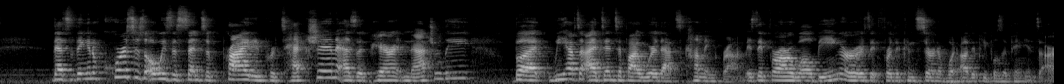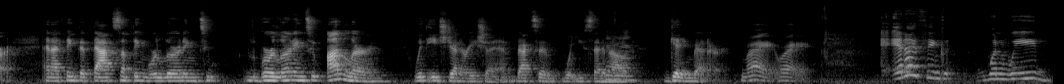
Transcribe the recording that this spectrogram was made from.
that's the thing, and of course, there's always a sense of pride and protection as a parent naturally. But we have to identify where that's coming from. Is it for our well-being or is it for the concern of what other people's opinions are? And I think that that's something we're learning to we're learning to unlearn with each generation. And back to what you said about mm-hmm. getting better. right, right. and I think when we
